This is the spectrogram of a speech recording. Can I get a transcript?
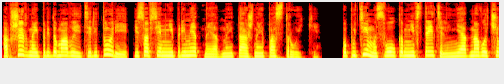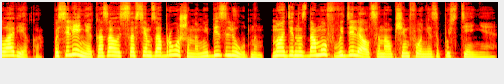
обширные придомовые территории и совсем неприметные одноэтажные постройки. По пути мы с волком не встретили ни одного человека. Поселение казалось совсем заброшенным и безлюдным, но один из домов выделялся на общем фоне запустения.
